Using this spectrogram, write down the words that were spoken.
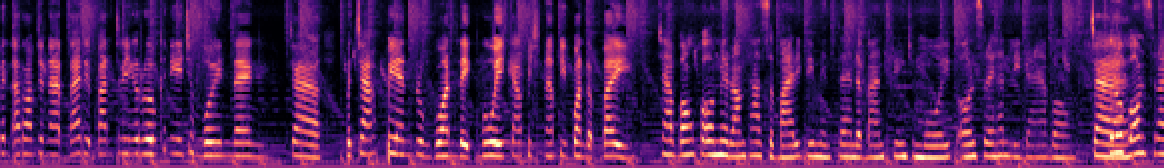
មានអារម្មណ៍ចំណាត់ដែរដែលបានច្រៀងរួមគ្នាជាមួយនឹងចាម្ចាស់ពានរង្វាន់លេខ1កាលពីឆ្នាំ2013ចាបងប្អូនមានអារម្មណ៍ថាសប្បាយរីករាយមែនទែនដែលបានច្រៀងជាមួយបងអូនស្រីហិនលីដាបងព្រោះបងអូនស្រី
